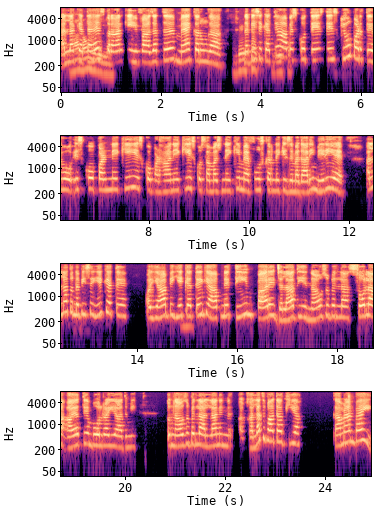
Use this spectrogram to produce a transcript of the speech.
اللہ ہاں کہتا ہے اس قرآن کی حفاظت میں کروں گا۔ نبی سے کہتے ہیں آپ اس کو تیز تیز کیوں پڑھتے ہو؟ اس کو پڑھنے کی اس کو پڑھانے کی اس کو سمجھنے کی محفوظ کرنے کی ذمہ داری میری ہے۔ اللہ تو نبی سے یہ کہتے ہیں اور یہاں پہ یہ کہتے ہیں کہ آپ نے تین پارے جلا دیے۔ ناؤز باللہ، سولہ آیتیں بول رہا یہ آدمی۔ تو ناؤز باللہ، اللہ نے غلط وعدہ کیا۔ کامران بھائی،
